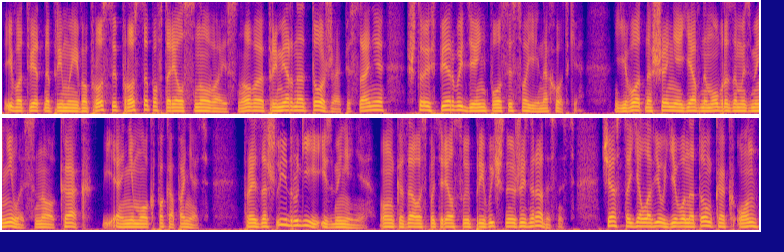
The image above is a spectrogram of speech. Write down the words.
и в ответ на прямые вопросы просто повторял снова и снова примерно то же описание, что и в первый день после своей находки. Его отношение явным образом изменилось, но как, я не мог пока понять. Произошли и другие изменения. Он, казалось, потерял свою привычную жизнерадостность. Часто я ловил его на том, как он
